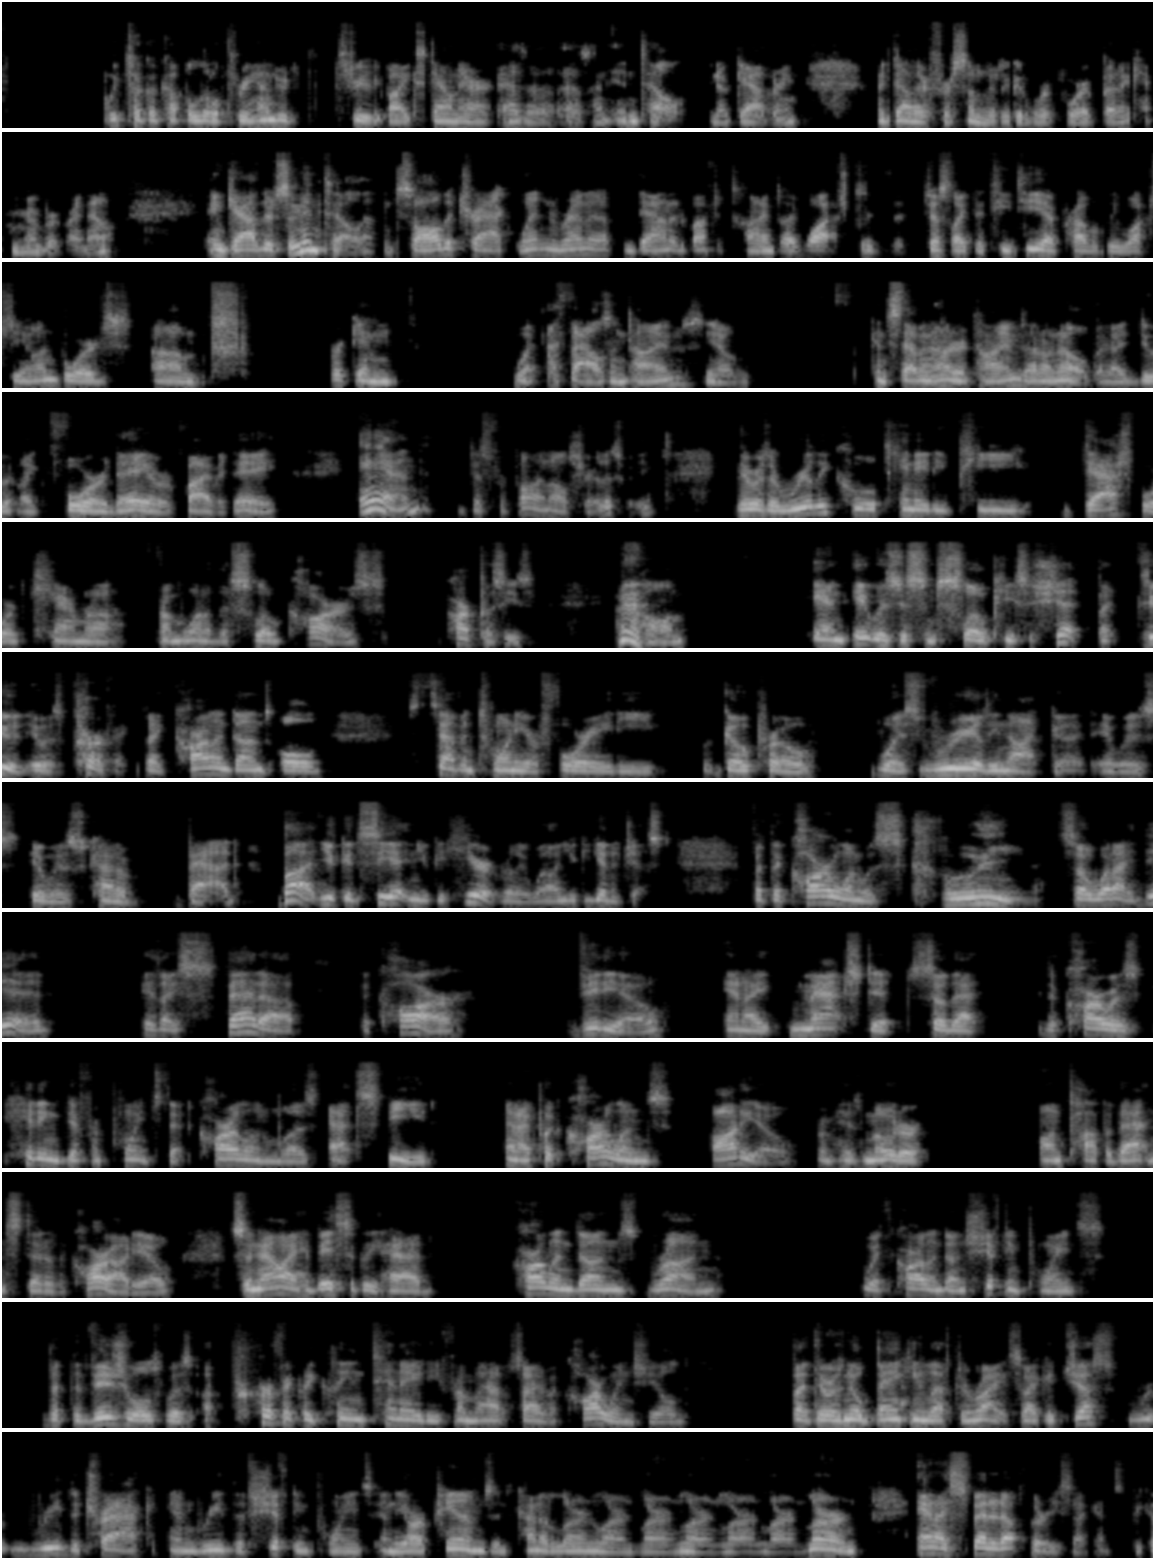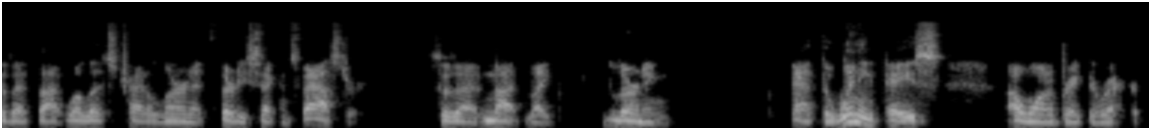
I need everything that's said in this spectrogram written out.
we took a couple little 300 street bikes down there as a as an intel you know gathering. Went down there for some there's a good word for it but i can't remember it right now and gathered some intel and saw the track went and ran it up and down it a bunch of times. I watched it just like the tt i probably watched the onboards um freaking what a thousand times you know can 700 times i don't know but I'd do it like four a day or five a day. And just for fun i'll share this with you there was a really cool 1080p dashboard camera from one of the slow cars, car pussies, I call them. And it was just some slow piece of shit. But dude, it was perfect. Like Carlin Dunn's old 720 or 480 GoPro was really not good. It was it was kind of bad, but you could see it and you could hear it really well and you could get a gist. But the car one was clean. So what I did is I sped up the car video and I matched it so that the car was hitting different points that Carlin was at speed. And I put Carlin's audio from his motor on top of that instead of the car audio. So now I basically had Carlin Dunn's run with Carlin Dunn's shifting points, but the visuals was a perfectly clean 1080 from outside of a car windshield but there was no banking left and right. So I could just re- read the track and read the shifting points and the RPMs and kind of learn, learn, learn, learn, learn, learn, learn. And I sped it up 30 seconds because I thought, well, let's try to learn it 30 seconds faster so that I'm not like learning at the winning pace. I want to break the record.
